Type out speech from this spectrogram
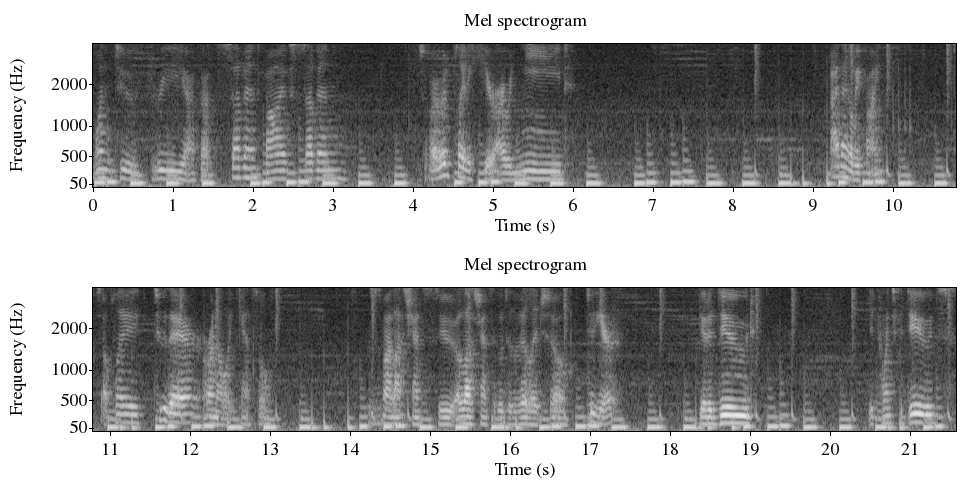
One, two, three, I've got seven, five, seven. So if I would play it here, I would need... I think I'll be fine. So I'll play two there, or no, wait, cancel. This is my last chance to, a uh, last chance to go to the village, so two here. Get a dude. Get points for dudes.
